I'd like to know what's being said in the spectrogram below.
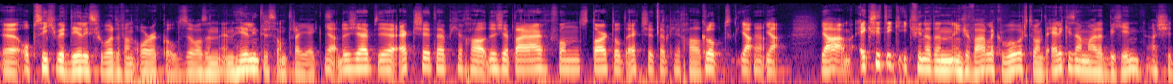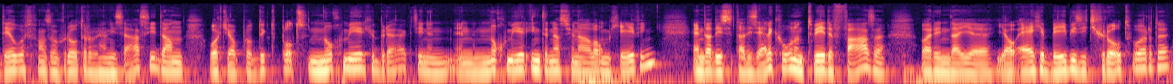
uh, op zich weer deel is geworden van Oracle. Dus dat was een, een heel interessant traject. Ja, dus je hebt je exit heb je gehad, dus je hebt daar eigenlijk van start tot exit heb je gehad. Klopt, ja. Ja, ja. ja exit, ik, ik vind dat een, een gevaarlijk woord, want eigenlijk is dat maar het begin. Als je deel wordt van zo'n grotere organisatie, dan wordt jouw product plots nog meer gebruikt in een, in een nog meer internationale omgeving. En dat is, dat is eigenlijk gewoon een tweede fase, waarin dat je jouw eigen baby ziet groot worden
